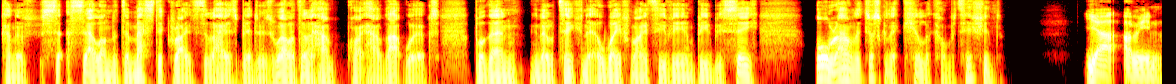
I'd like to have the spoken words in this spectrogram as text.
kind of sell on the domestic rights to the highest bidder as well. I don't know how quite how that works, but then you know taking it away from ITV and BBC, all around, it's just going to kill the competition. Yeah, I mean,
